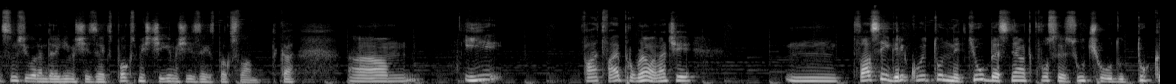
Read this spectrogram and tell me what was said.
съм сигурен дали ги имаше и за Xbox, мисля, че ги имаше и за Xbox One. Така. И това, това е проблема. Значи, това са игри, които не ти обясняват какво се е случило до тук,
